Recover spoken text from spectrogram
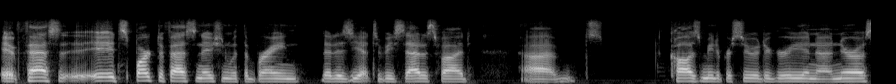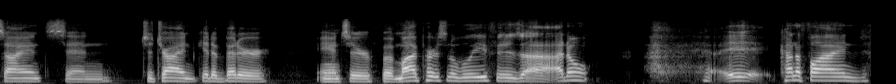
it fast it sparked a fascination with the brain that is yet to be satisfied. Um, caused me to pursue a degree in uh, neuroscience and to try and get a better answer. But my personal belief is uh, I don't. It kind of find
